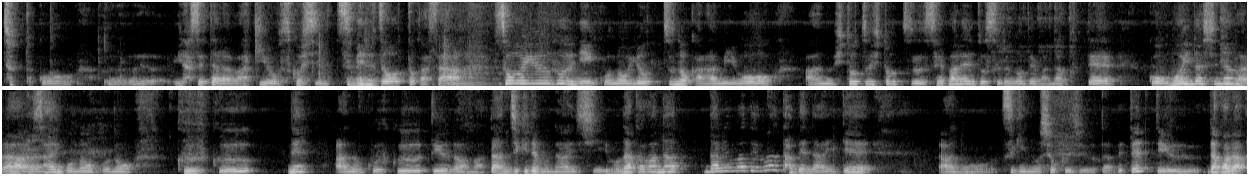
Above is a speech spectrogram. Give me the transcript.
ちょっとこうう痩せたら脇を少し詰めるぞとかさ、そういうふうにこの4つの絡みをあの一つ一つセパレートするのではなくてこう思い出しながらはい。最後のこの空腹ねあの空腹っていうのはまあ断食でもないし、うん。お腹がななるまでは食べないであの次の食事を食べてっていうだから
